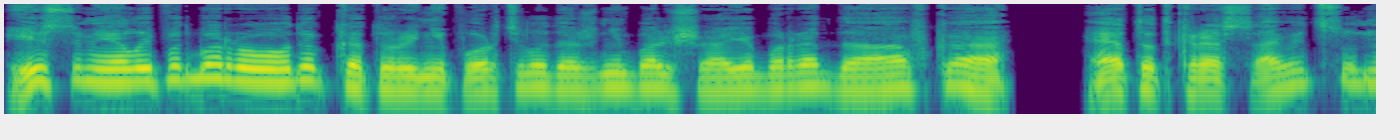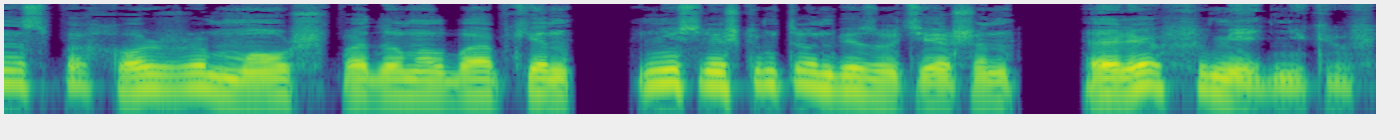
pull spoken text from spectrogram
и смелый подбородок, который не портила даже небольшая бородавка. «Этот красавец у нас, похоже, муж», — подумал Бабкин. Не слишком-то он безутешен. Лев Медников,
